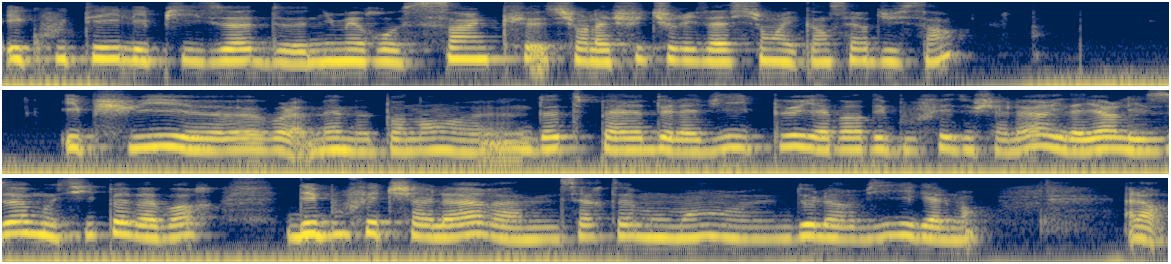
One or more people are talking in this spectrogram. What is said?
écouter l'épisode numéro 5 sur la futurisation et cancer du sein. Et puis, euh, voilà, même pendant euh, d'autres périodes de la vie, il peut y avoir des bouffées de chaleur. Et d'ailleurs, les hommes aussi peuvent avoir des bouffées de chaleur à un certain moment de leur vie également. Alors,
